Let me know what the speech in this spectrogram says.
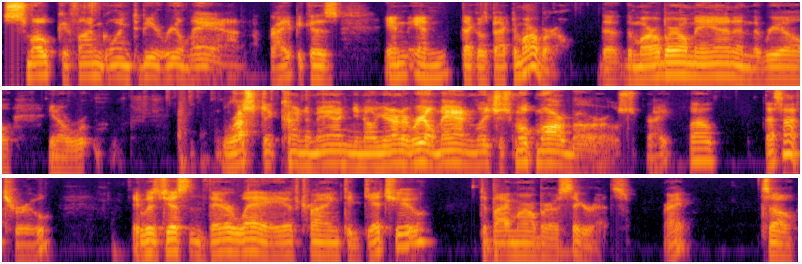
smoke if I'm going to be a real man, right? Because and and that goes back to Marlboro. The the Marlboro man and the real, you know, rustic kind of man, you know, you're not a real man unless you smoke Marlboros, right? Well, that's not true. It was just their way of trying to get you to buy Marlboro cigarettes, right? So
